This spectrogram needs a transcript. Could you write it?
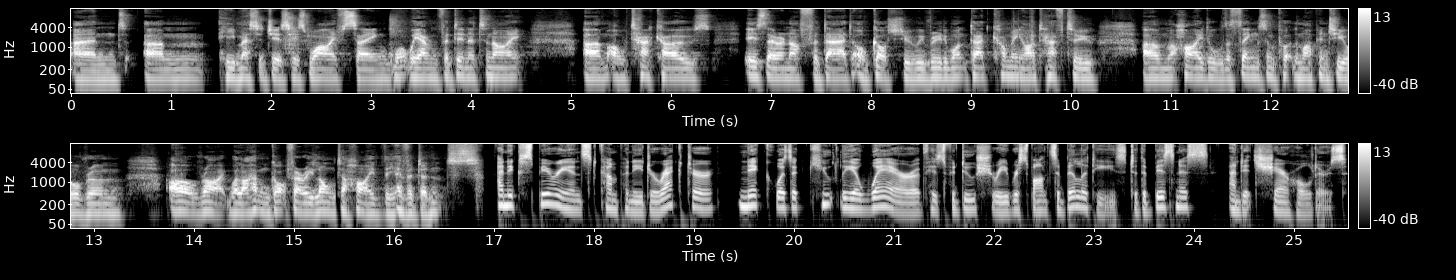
And um, he messages his wife saying, What are we having for dinner tonight? Um, oh, tacos. Is there enough for dad? Oh, gosh, do we really want dad coming? I'd have to um, hide all the things and put them up into your room. Oh, right. Well, I haven't got very long to hide the evidence. An experienced company director, Nick was acutely aware of his fiduciary responsibilities to the business and its shareholders.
